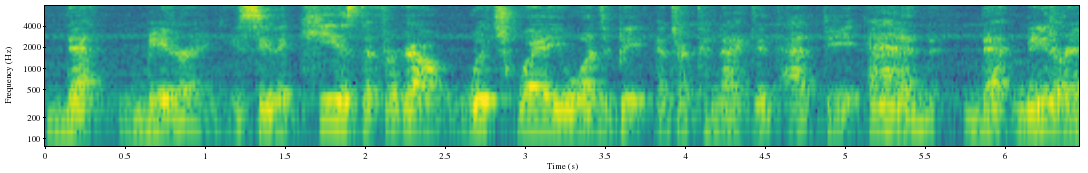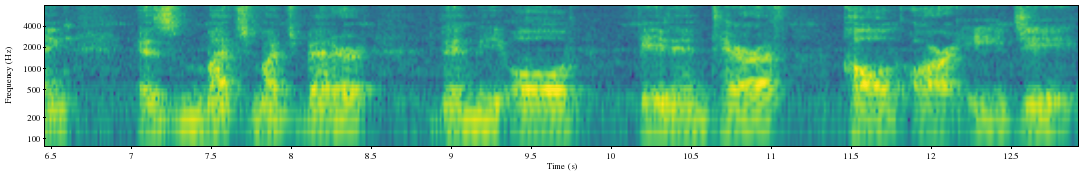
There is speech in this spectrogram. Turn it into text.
net metering. You see, the key is to figure out which way you want to be interconnected at the end. Net metering is much, much better than the old feed-in tariff called REG.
